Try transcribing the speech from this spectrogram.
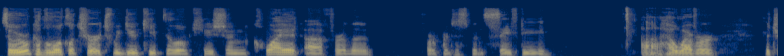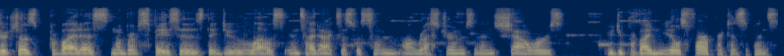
So we work with the local church. We do keep the location quiet uh, for the for participants' safety. Uh, however, the church does provide us a number of spaces. They do allow us inside access with some uh, restrooms and showers. We do provide meals for our participants,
